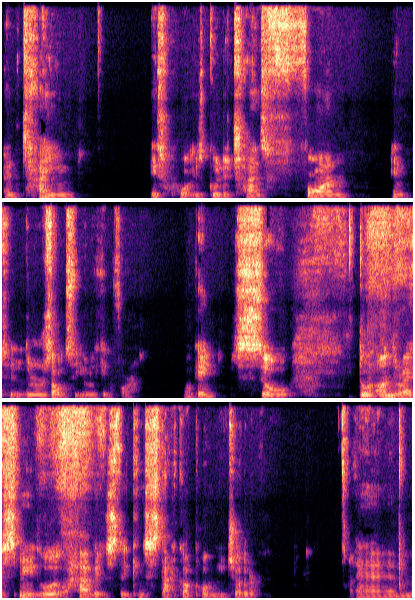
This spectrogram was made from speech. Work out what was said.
and time is what is going to transform into the results that you're looking for. Okay, so don't underestimate the little habits that can stack up on each other um,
